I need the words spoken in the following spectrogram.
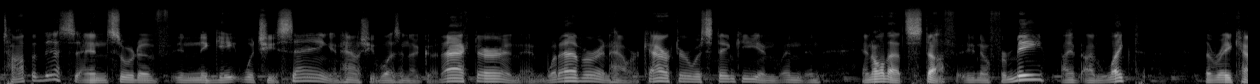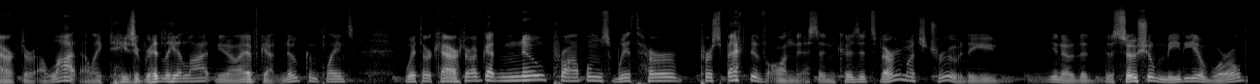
top of this and sort of negate what she's saying and how she wasn't a good actor and, and whatever and how her character was stinky and, and, and, and all that stuff. You know, for me, I, I liked the Rey character a lot. I like Daisy Ridley a lot. You know, I've got no complaints with her character. I've got no problems with her perspective on this, and because it's very much true. The, you know, the the social media world.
